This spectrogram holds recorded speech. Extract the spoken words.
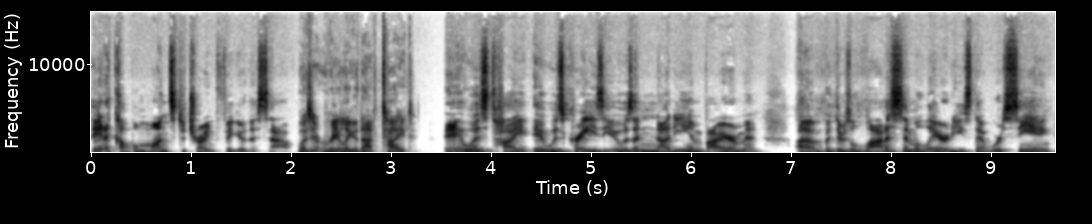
They had a couple months to try and figure this out. Was it really and that tight? It was tight. It was crazy. It was a nutty environment. Um, but there's a lot of similarities that we're seeing,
